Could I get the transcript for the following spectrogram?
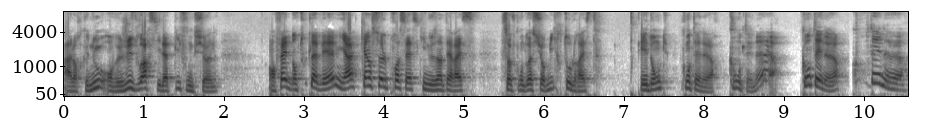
alors que nous, on veut juste voir si l'appli fonctionne. En fait, dans toute la VM, il n'y a qu'un seul process qui nous intéresse, sauf qu'on doit subir tout le reste. Et donc, container. Container? Container? Container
